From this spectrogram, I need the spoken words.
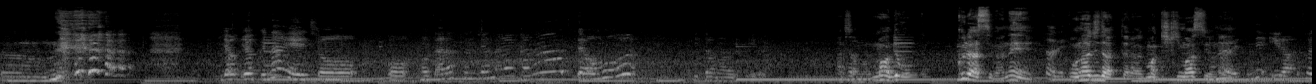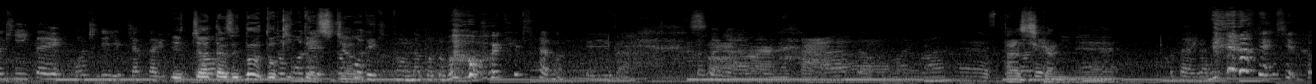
うーん。よよくない影響をもたらすんじゃないかなって思う人もいる。あそのまあでもクラスがねそうです。同じだったらまあ聞きますよそうでねすね。いろそれ聞いてお家で言っちゃったり言っちゃったりするとドキッどことでしちゃう。どこでそんな言葉を覚えてきたのっていうことにはなるのかなと思います。確かにね答えが出ません。けど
